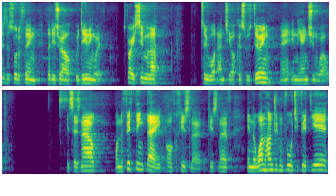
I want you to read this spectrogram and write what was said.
is the sort of thing that Israel were dealing with. It's very similar to what Antiochus was doing eh, in the ancient world. It says now, on the 15th day of Kislev, in the 145th year,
